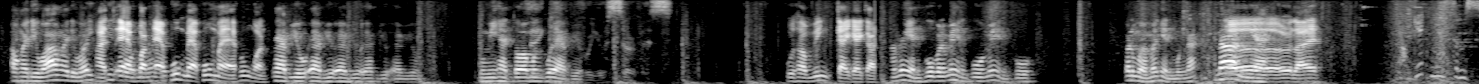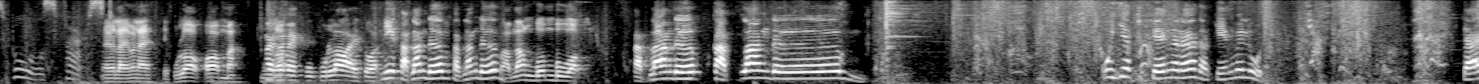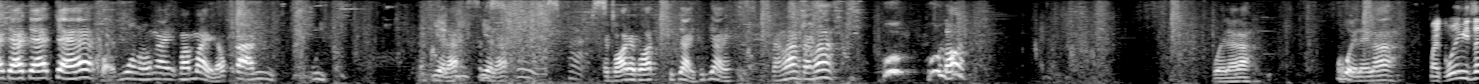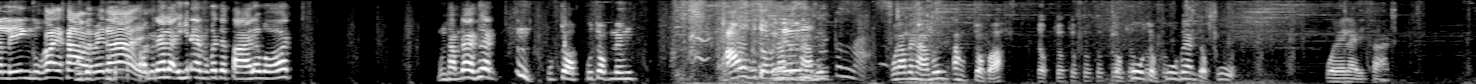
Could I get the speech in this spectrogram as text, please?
เอาไงดีวะเอาไงดีวะหายเหี้ยแอบก่อนตัวแอบพุ่มแอบพุ่มแอบพุ่มก่อนแอบอยู่แอบอยู่แอบอยู่แอบอยู่แอบอยู่ มึงมีหายตัวมึงกูแอบอยู่ for your service. กูทำวิ่งไกลไกลๆกันมันไม่เห็นกู มันไม่เห็นกูไม่เห็นกู มันเหมือนมันเห็นมึงนะนั่นไงเออไม่เป็นไร Get me some spools first. ไม่เป็นไรไม่เป็นไรเดี๋ยวกูลอกอ้อมมาไม่ไม่ไม่กูกูล่อไอตัว นี่กลับร่างเดิมกลับร่างเดิมปรับร่างบวมบวกกลับร่างเดิมกลับร่างเดิมอุ้ยเหี้ยกูเก่งอะนะแต่เก่งไม่หลุดแจ๊ะแจ๊ะแจ๊ะแจ๊ะบอกม่วงแล้วไงมาใหม่แล้วกันอุ้ย เหี้ย Get แล้ว me เหี้ย some แล้ว spools ไอ้ first. บอสไอ้บอสชุดใหญ่ชุดใหญ่แปลงร่างแปลงร่างฮู้ฮู้รอดป่วยอะไรล่ะป่วยอะไรล่ะไม่กูไม่มีสลิงกูใกล้ข้ามไปไม่ได้ทำไม่ได้ละไอ้เหี้ยมันก็จะตายแล้วบอสมึงทำได้เพื่อนอื้อกูจบกูจบหนึ่งเอ้ากูจบอีกหนึ่งครับ Not the last. กูนำไปหามึงอ้าวจบเหรอจบจบจบจบจบจบคู่จบคู่เพื่อนจบคู่ป่วยอะไรไอ้สัตว์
